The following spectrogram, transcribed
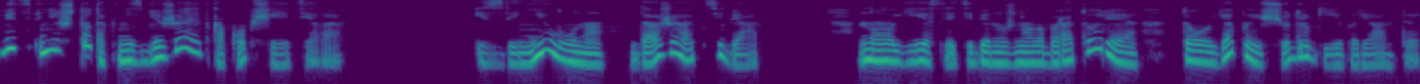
Ведь ничто так не сближает, как общее дело. Извини, Луна, даже от тебя. Но если тебе нужна лаборатория, то я поищу другие варианты.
